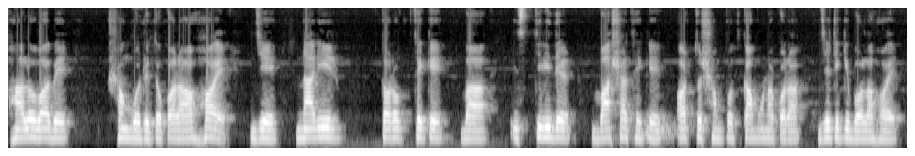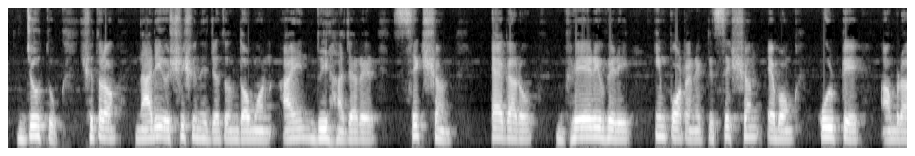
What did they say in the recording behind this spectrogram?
ভালোভাবে সংগঠিত করা হয় যে নারীর তরফ থেকে বা স্ত্রীদের বাসা থেকে অর্থ সম্পদ কামনা করা, যেটিকে বলা হয় যৌতুক। সুতরাং নারী ও শিশু নির্যাতন দমন আইন দুই হাজারের সেকশন এগারো ভেরি ভেরি ইম্পর্ট্যান্ট একটি সেকশন এবং কোর্টে আমরা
